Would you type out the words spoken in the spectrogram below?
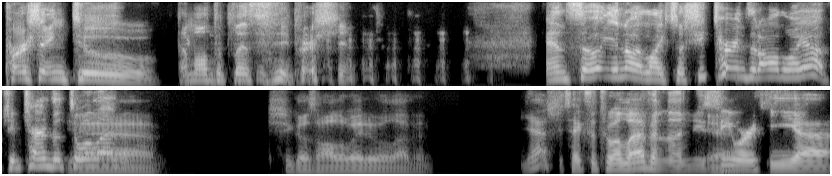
Pershing to the multiplicity Pershing. and so, you know, like, so she turns it all the way up. She turns it to yeah. 11. She goes all the way to 11. Yeah, she takes it to 11. And then you yeah. see where he uh,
